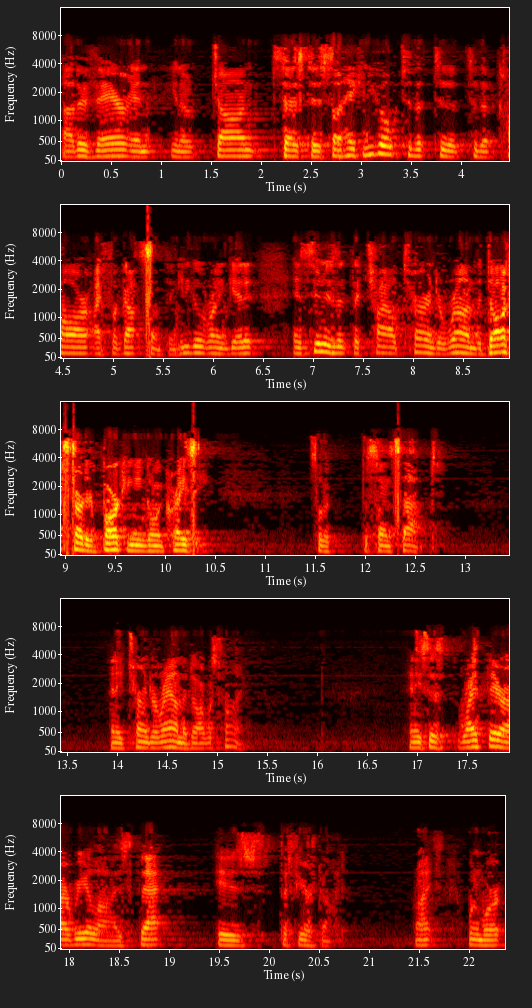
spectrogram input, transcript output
uh, they're there, and you know, John says to his son, "Hey, can you go to the to the, to the car? I forgot something. Can you go run and get it?" And as soon as the, the child turned to run, the dog started barking and going crazy. So the, the son stopped, and he turned around. The dog was fine. And he says, right there, I realized that is the fear of God. Right? When we're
